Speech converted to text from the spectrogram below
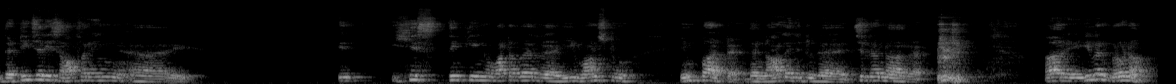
The teacher is offering, he's thinking whatever he wants to impart the knowledge to the children or, or even grown up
